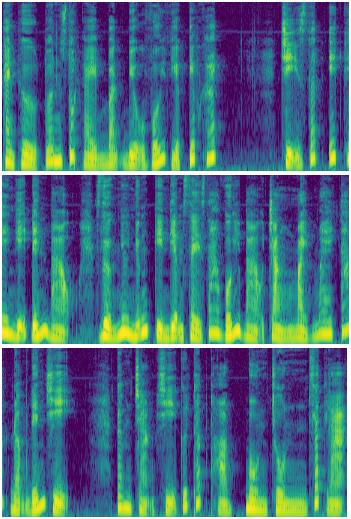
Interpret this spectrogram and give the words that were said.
Thành thử Tuân suốt ngày bận biệu với việc tiếp khách chị rất ít khi nghĩ đến Bảo, dường như những kỷ niệm xảy ra với Bảo chẳng mảy may tác động đến chị. Tâm trạng chị cứ thấp thỏm, bồn chồn rất lạ,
